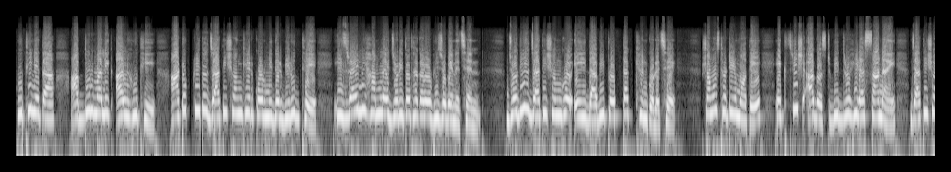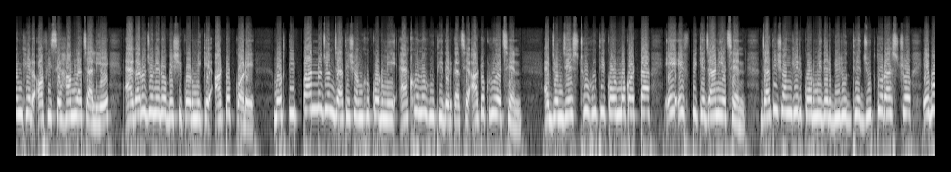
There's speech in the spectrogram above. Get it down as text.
হুথি নেতা আব্দুল মালিক আল হুথি আটককৃত জাতিসংঘের কর্মীদের বিরুদ্ধে ইসরায়েলি হামলায় জড়িত থাকার অভিযোগ এনেছেন। যদিও জাতিসংঘ এই দাবি প্রত্যাখ্যান করেছে। সংস্থাটির মতে, একত্রিশ আগস্ট বিদ্রোহীরা সানায় জাতিসংঘের অফিসে হামলা চালিয়ে এগারো জনেরও বেশি কর্মীকে আটক করে। মোট তিপ্পান্ন জন জাতিসংঘ কর্মী এখনও হুথিদের কাছে আটক রয়েছেন। একজন জ্যেষ্ঠ হুথি কর্মকর্তা এএফপিকে জানিয়েছেন, জাতিসংঘের কর্মীদের বিরুদ্ধে যুক্তরাষ্ট্র এবং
